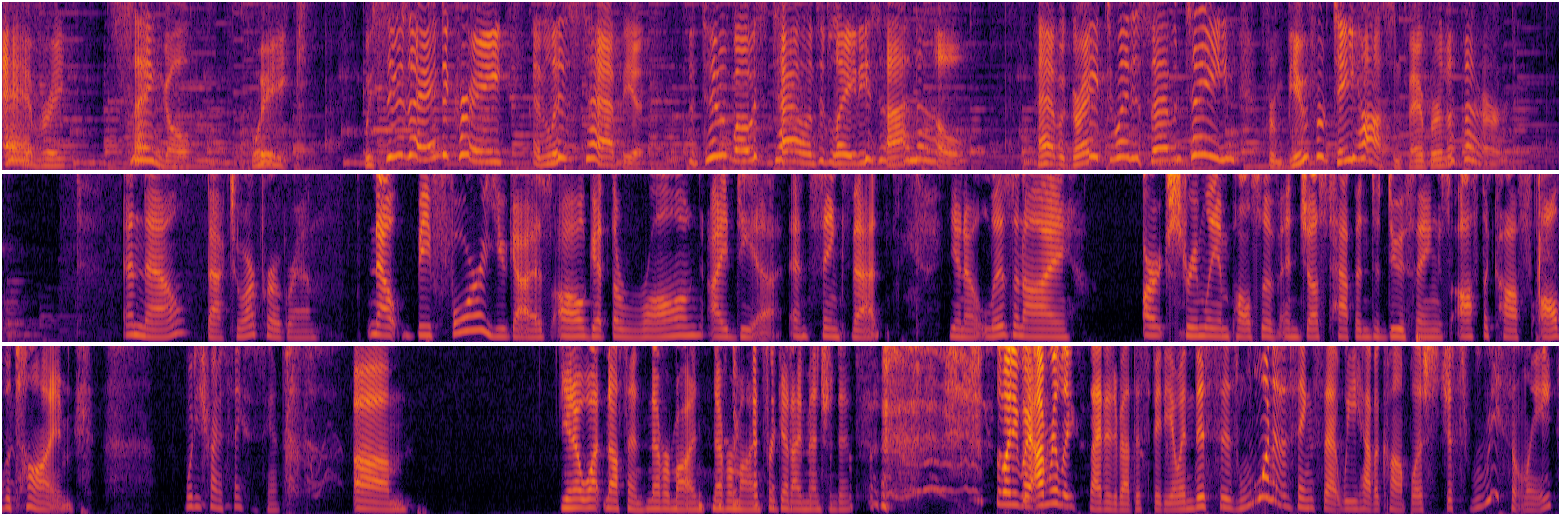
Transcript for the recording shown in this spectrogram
every single week with Suzanne DeCree and Liz Tapia, the two most talented ladies I know. Have a great 2017 from Buford T. Hassenpfeffer III. And now, back to our program. Now, before you guys all get the wrong idea and think that, you know, Liz and I are extremely impulsive and just happen to do things off the cuff all the time, What are you trying to say, Suzanne? Um, you know what? Nothing. Never mind. Never mind. Forget I mentioned it. So anyway, I'm really excited about this video, and this is one of the things that we have accomplished just recently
